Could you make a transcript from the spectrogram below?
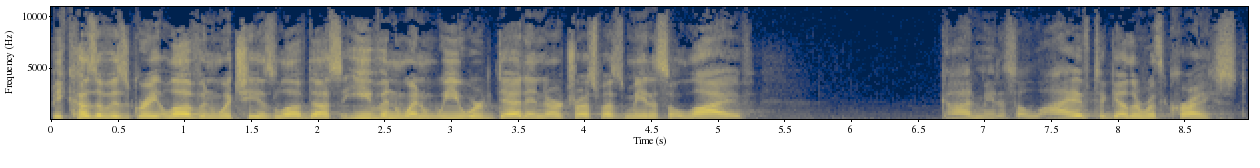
because of his great love in which he has loved us, even when we were dead in our trespasses, made us alive. God made us alive together with Christ.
